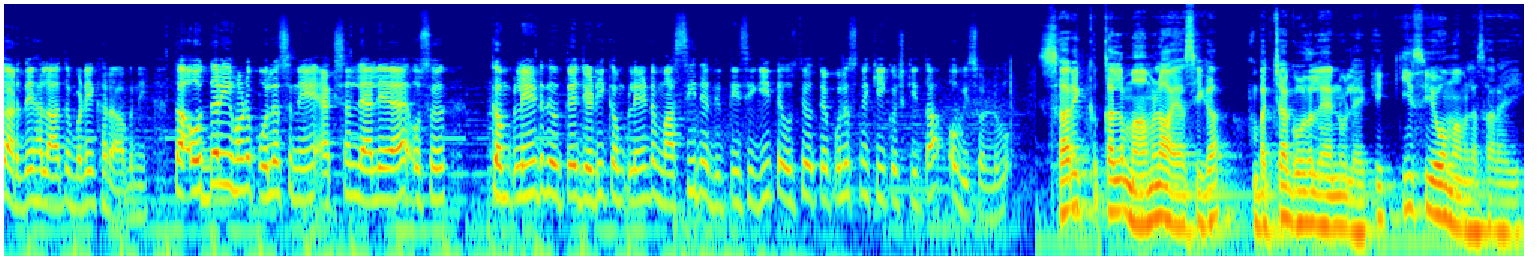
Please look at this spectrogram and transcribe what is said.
ਘਰ ਦੇ ਹਾਲਾਤ ਬੜੇ ਖਰਾਬ ਨੇ। ਤਾਂ ਉਧਰ ਹੀ ਹੁਣ ਪੁਲਿਸ ਨੇ ਐਕਸ਼ਨ ਲੈ ਲਿਆ ਹੈ। ਉਸ ਕੰਪਲੇਂਟ ਦੇ ਉੱਤੇ ਜਿਹੜੀ ਕੰਪਲੇਂਟ ਮਾਸੀ ਨੇ ਦਿੱਤੀ ਸੀਗੀ ਤੇ ਉਸ ਦੇ ਉੱਤੇ ਪੁਲਿਸ ਨੇ ਕੀ ਕੁਝ ਕੀਤਾ ਉਹ ਵੀ ਸੁਣ ਲਵੋ। ਸਰ ਇੱਕ ਕੱਲ ਮਾਮਲਾ ਆਇਆ ਸੀਗਾ ਬੱਚਾ ਗੋਦ ਲੈਣ ਨੂੰ ਲੈ ਕੇ। ਕੀ ਸੀ ਉਹ ਮਾਮਲਾ ਸਾਰਾ ਜੀ?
